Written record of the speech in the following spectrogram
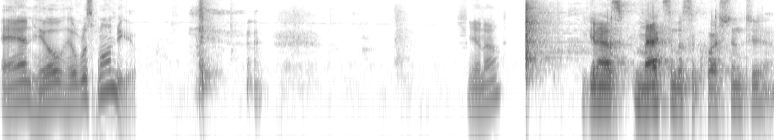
and he'll he'll respond to you. You know. You can ask Maximus a question too.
